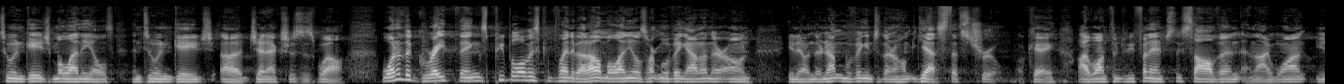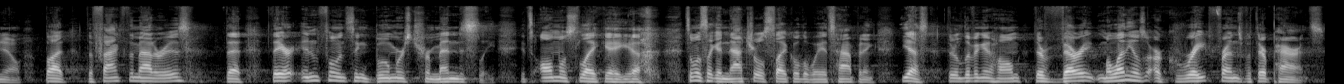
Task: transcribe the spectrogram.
to engage millennials and to engage uh, Gen Xers as well. One of the great things, people always complain about, oh, millennials aren't moving out on their own, you know, and they're not moving into their home. Yes, that's true, okay? I want them to be financially solvent and I want, you know, but the fact of the matter is, that they are influencing boomers tremendously. It's almost like a, uh, it's almost like a natural cycle the way it's happening. Yes, they're living at home. They're very, millennials are great friends with their parents.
